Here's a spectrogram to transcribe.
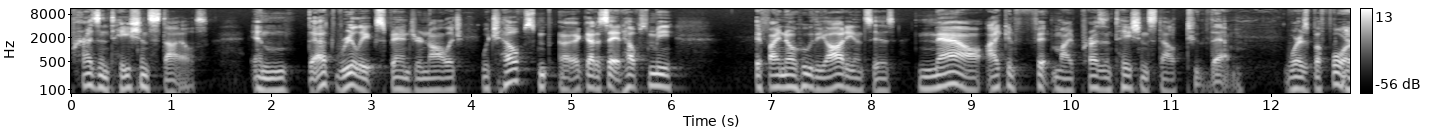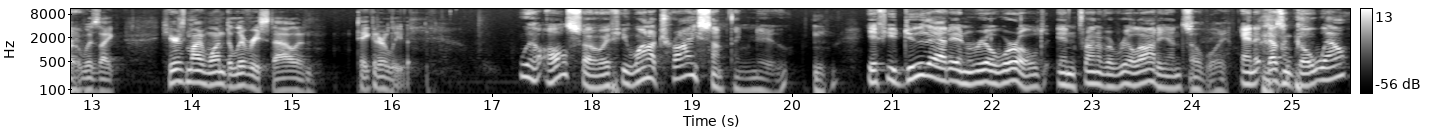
presentation styles, and that really expands your knowledge, which helps. I got to say, it helps me if I know who the audience is. Now I can fit my presentation style to them. Whereas before Yeah. it was like, here's my one delivery style and take it or leave it. Well, also, if you want to try something new, mm-hmm. if you do that in real world in front of a real audience, Oh, boy. and it doesn't go well,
